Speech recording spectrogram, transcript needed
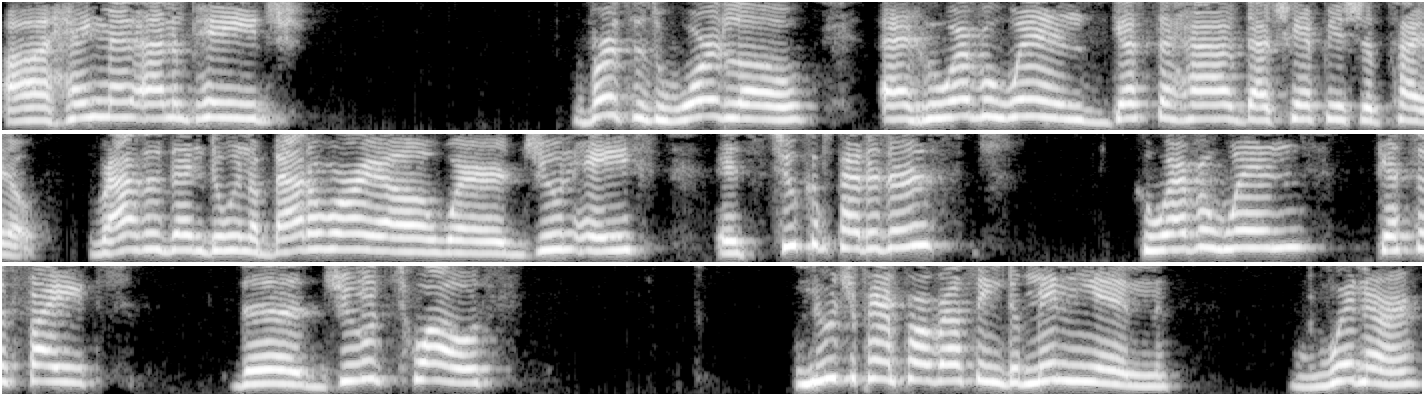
uh, Hangman Adam Page versus Wardlow and whoever wins gets to have that championship title rather than doing a battle royale where June 8th is two competitors. Whoever wins gets to fight the June 12th New Japan Pro Wrestling Dominion winner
